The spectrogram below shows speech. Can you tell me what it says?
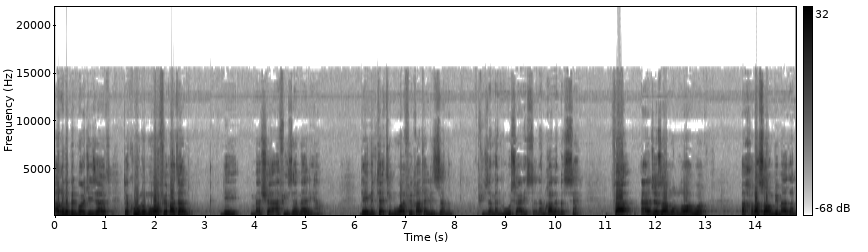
أغلب المعجزات تكون موافقة لما شاء في زمانها. دائما تأتي موافقة للزمن. في زمن موسى عليه السلام غلب السحر فأعجزهم الله وأخرسهم بماذا؟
